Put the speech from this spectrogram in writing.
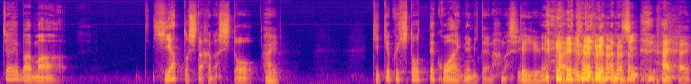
ちゃえばまあヒヤッとした話とはい、っ結局人って怖いねみたいな話。ていう、ってはいいう話。はいはい。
